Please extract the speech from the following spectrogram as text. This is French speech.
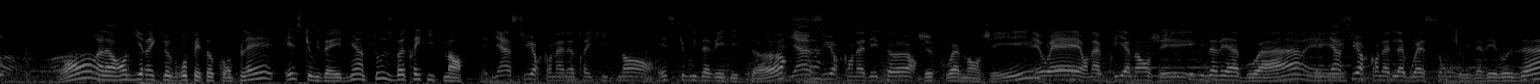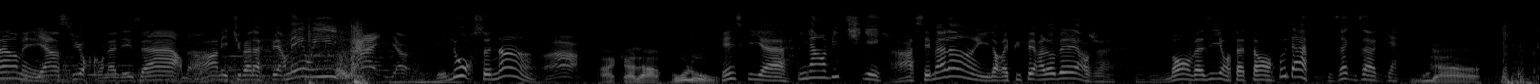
Bon, alors on dirait que le groupe est au complet. Est-ce que vous avez bien tous votre équipement? Mais bien sûr qu'on a notre équipement. Est-ce que vous avez des torches? Bien sûr qu'on a des torches. De quoi manger? Et ouais, on a pris à Est-ce manger. que vous avez à boire? Et bien sûr qu'on a de la boisson. Est-ce que vous avez vos armes? Et bien sûr qu'on a des armes. Ah, mais tu vas la fermer, oui Aïe Il est lourd, ce nain Ah Qu'est-ce qu'il y a? Il a envie de chier. Ah, c'est malin, il aurait pu faire à l'auberge. Bon, vas-y, on t'attend. Oudaf, zog zog.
